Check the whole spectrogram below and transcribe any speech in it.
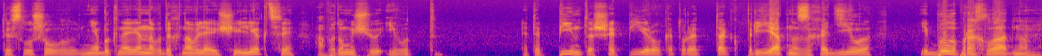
ты слушал необыкновенно вдохновляющие лекции, а потом еще и вот это Пинта Шапиро, которая так приятно заходила, и было прохладно.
